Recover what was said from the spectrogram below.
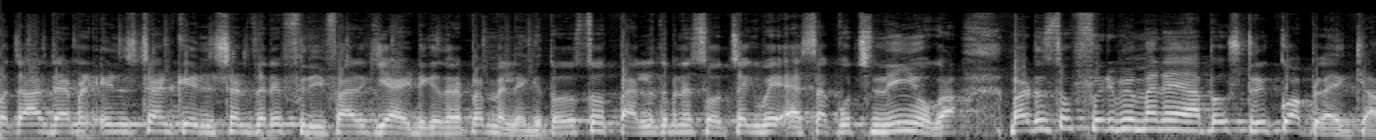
डायमंड इंस्टेंट के इंस्टेंट तेरे फ्री फायर की आईडी की तरफ़ मिलेंगे। तो दोस्तों, पहले तो मैंने सोचा कि, भाई, ऐसा कुछ नहीं होगा। बट दोस्तों फिर भी मैंने यहाँ पे उस ट्रिक को अप्लाई किया।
